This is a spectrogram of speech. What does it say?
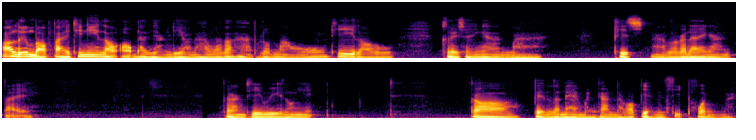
อ๋อลืมบอกไปที่นี่เราออกแบบอย่างเดียวนะครับ แล้วก็หาผู้รับเหมาที่เราเคยใช้งานมาพิชนะครับแล้วก็ได้งานไปผนังทีวีตรงนี้ ก็เป็นระแนงเหมือนกันแต่ว่าเปลี่ยนเป็นสีพ่นนะ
